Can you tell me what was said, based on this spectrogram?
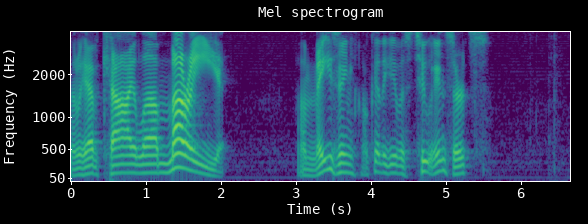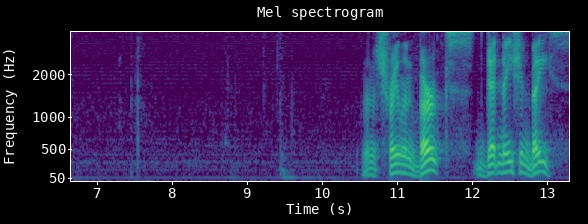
Then we have Kyler Murray. Amazing. Okay, they gave us two inserts. And then a Treylon Burks detonation base.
